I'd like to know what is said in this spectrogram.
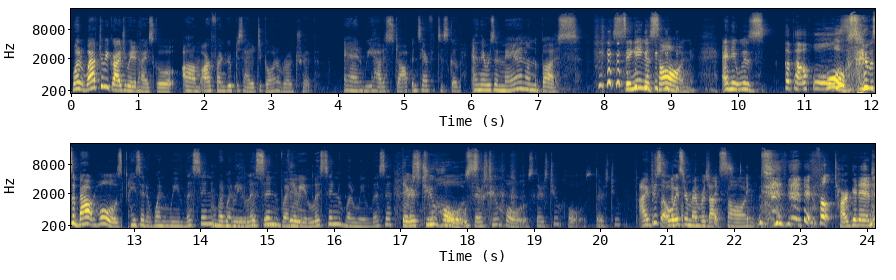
When after we graduated high school, um, our friend group decided to go on a road trip, and we had a stop in San Francisco. And there was a man on the bus singing a song, and it was about holes holes. It was about holes. He said, "When we listen, when, When we, we listen, listen, when there- we listen, when we listen, There's two holes." There's two holes. There's two holes. There's two." I just always remember that song. it felt targeted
